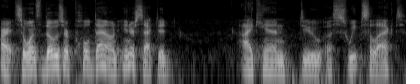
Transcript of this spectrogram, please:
All right, so once those are pulled down, intersected, I can do a sweep select,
